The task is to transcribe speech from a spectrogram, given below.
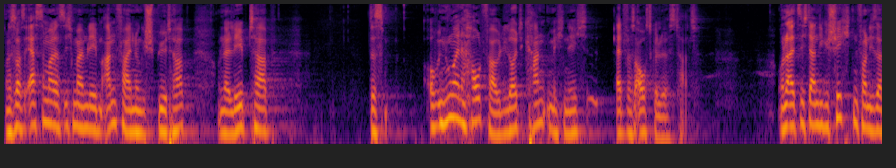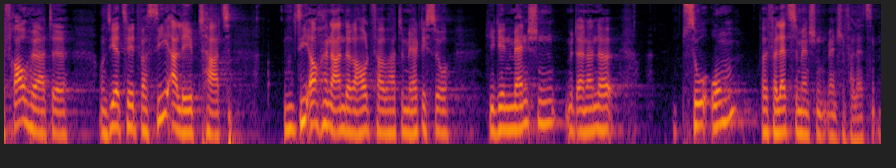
Und das war das erste Mal, dass ich in meinem Leben Anfeindung gespürt habe und erlebt habe, dass nur meine Hautfarbe, die Leute kannten mich nicht, etwas ausgelöst hat. Und als ich dann die Geschichten von dieser Frau hörte und sie erzählt, was sie erlebt hat, und sie auch eine andere Hautfarbe hatte, merkte ich so, hier gehen Menschen miteinander so um, weil verletzte Menschen Menschen verletzen.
